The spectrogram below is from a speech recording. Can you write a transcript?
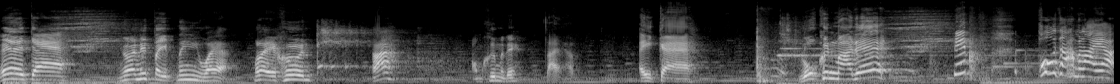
นี่แก เงินนี่ติดหนี่ไว้อะเมื่อไหร่จะคืนฮะเอามาคืนมาดิได้ครับ ไอ้แก ลุกขึ้นมาเด้นี่พูดจะทำอะไรอะ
